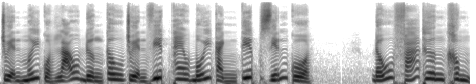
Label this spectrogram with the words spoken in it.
Chuyện mới của lão đường câu chuyện viết theo bối cảnh tiếp diễn của đấu phá thương không.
